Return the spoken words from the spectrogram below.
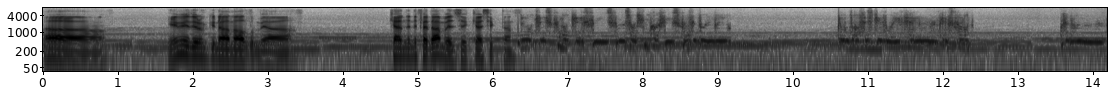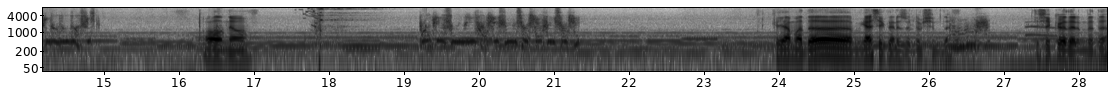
Aa, yemin ediyorum günahını aldım ya. Kendini feda mı edecek gerçekten? Oh no. Kıyamadım. Gerçekten üzüldüm şimdi. Teşekkür ederim dede.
